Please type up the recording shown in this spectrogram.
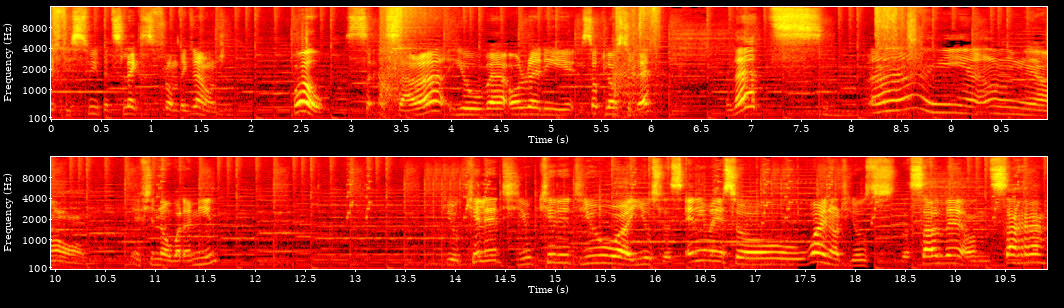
if we sweep its legs from the ground. Whoa! S Sarah, you were already so close to death? That's... Uh, yeah, if you know what I mean. You kill it, you kill it, you are useless anyway, so why not use the salve on Sarah?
